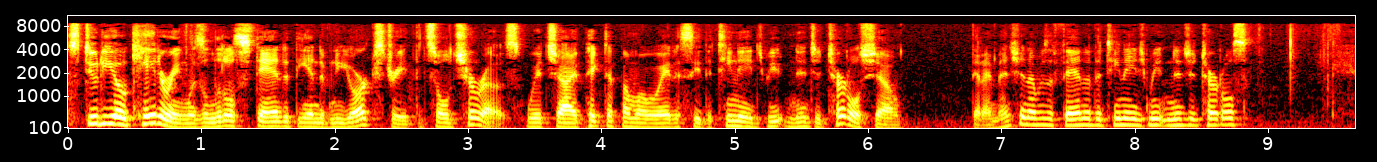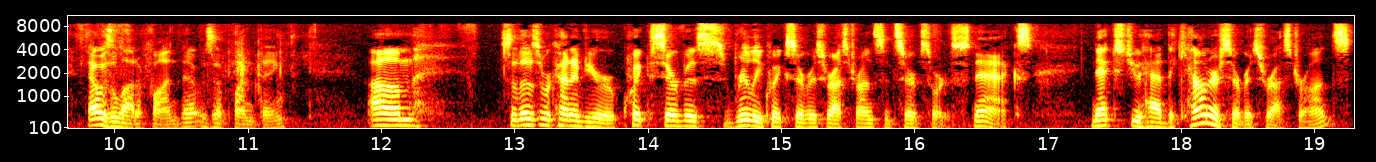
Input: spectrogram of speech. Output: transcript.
Studio Catering was a little stand at the end of New York Street that sold churros, which I picked up on my way to see the Teenage Mutant Ninja Turtles show. Did I mention I was a fan of the Teenage Mutant Ninja Turtles? That was a lot of fun. That was a fun thing. Um, so those were kind of your quick service, really quick service restaurants that serve sort of snacks. Next, you had the counter service restaurants,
